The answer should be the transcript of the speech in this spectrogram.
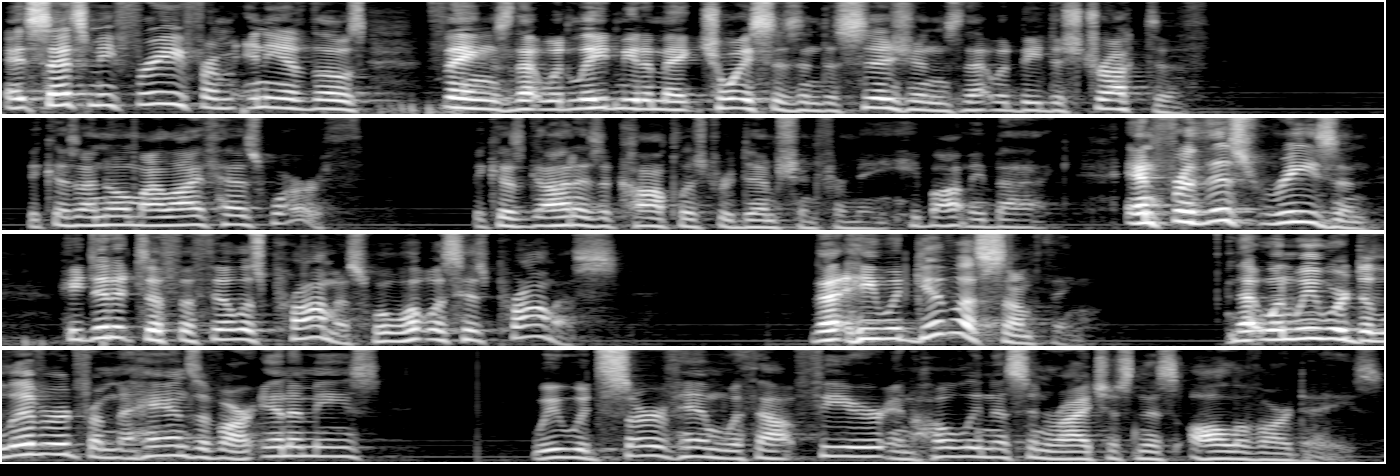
It sets me free from any of those things that would lead me to make choices and decisions that would be destructive because I know my life has worth because God has accomplished redemption for me. He bought me back. And for this reason, He did it to fulfill His promise. Well, what was His promise? That He would give us something. That when we were delivered from the hands of our enemies, we would serve Him without fear in holiness and righteousness all of our days.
